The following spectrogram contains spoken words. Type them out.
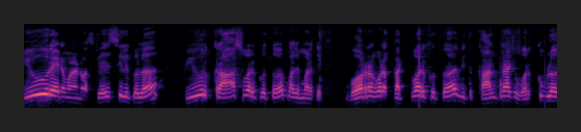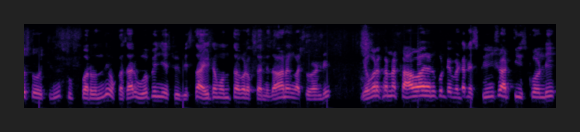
ప్యూర్ ఐటమ్ అన్నమాట. స్పేస్ సిల్క్లో ప్యూర్ క్రాస్ వర్క్తో మళ్ళీ మనకి బోర్డర్ కూడా కట్ వర్క్తో విత్ కాంట్రాస్ట్ వర్క్ బ్లౌజ్తో వచ్చింది. సూపర్ ఉంది. ఒకసారి ఓపెన్ చేసి చూపిస్తా. ఐటమ్ అంతా కూడా ఒకసారి నిదానంగా చూడండి. ఎవరికన్నా కావాలనుకుంటే వెంటనే స్క్రీన్ షాట్ తీసుకోండి.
